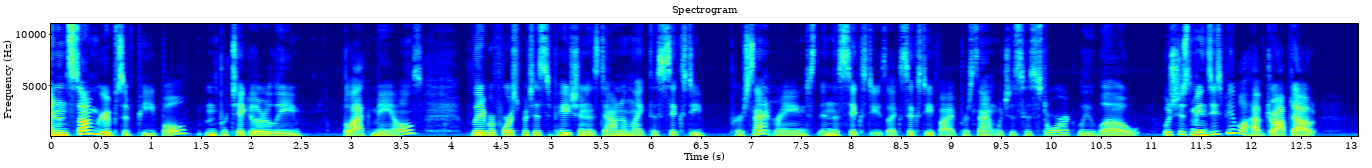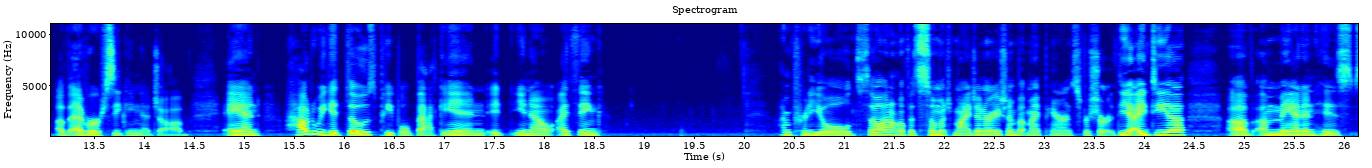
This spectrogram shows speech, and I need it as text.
And in some groups of people, and particularly black males, labor force participation is down in like the 60% range, in the 60s, like 65%, which is historically low, which just means these people have dropped out of ever seeking a job. And how do we get those people back in? It, you know, I think I'm pretty old, so I don't know if it's so much my generation, but my parents for sure. The idea of a man in his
